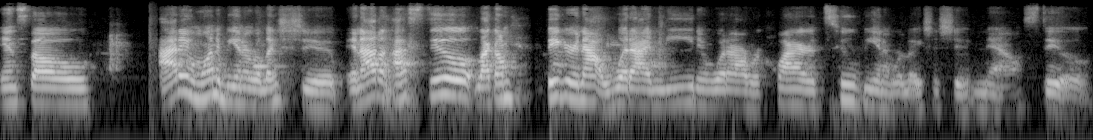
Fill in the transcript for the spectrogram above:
And so I didn't want to be in a relationship. And I, I still like, I'm figuring out what I need and what I require to be in a relationship now, still,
